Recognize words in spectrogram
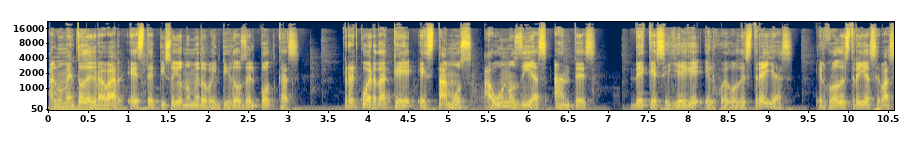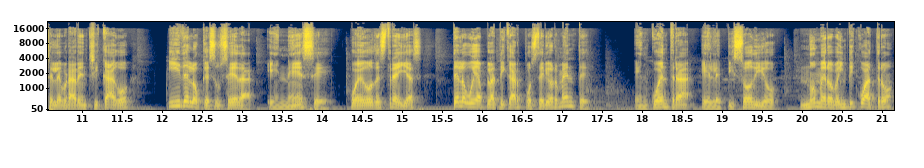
Al momento de grabar este episodio número 22 del podcast, Recuerda que estamos a unos días antes de que se llegue el Juego de Estrellas. El Juego de Estrellas se va a celebrar en Chicago y de lo que suceda en ese Juego de Estrellas te lo voy a platicar posteriormente. Encuentra el episodio número 24,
